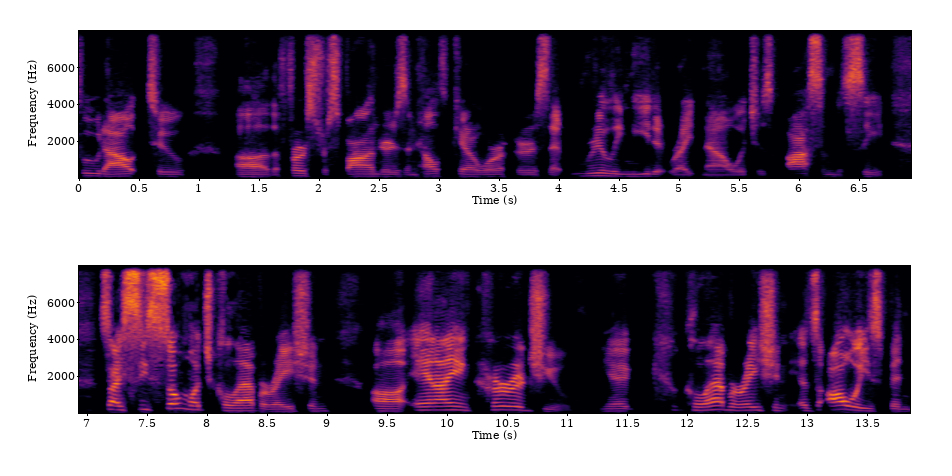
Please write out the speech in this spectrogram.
food out to uh, the first responders and healthcare workers that really need it right now, which is awesome to see. So I see so much collaboration, uh, and I encourage you yeah, collaboration has always been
